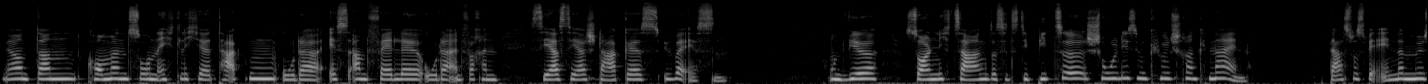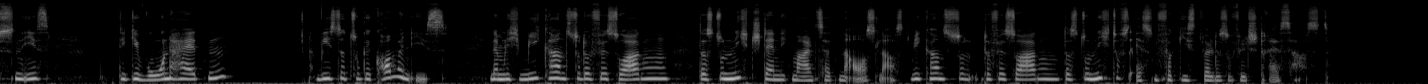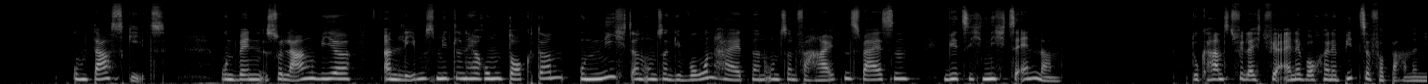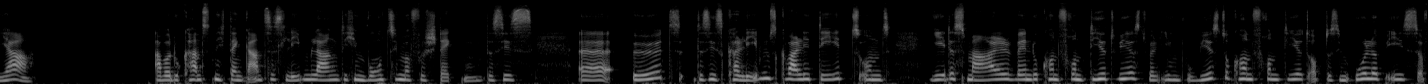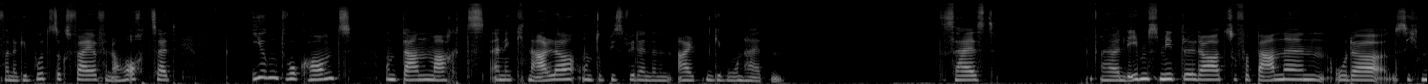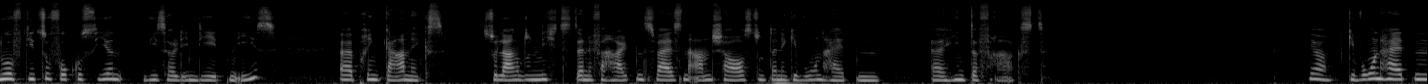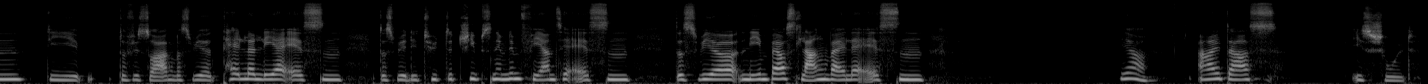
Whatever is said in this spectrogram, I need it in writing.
Ja, und dann kommen so nächtliche Attacken oder Essanfälle oder einfach ein sehr, sehr starkes Überessen. Und wir sollen nicht sagen, dass jetzt die Pizza schuld ist im Kühlschrank. Nein. Das, was wir ändern müssen, ist die Gewohnheiten, wie es dazu gekommen ist. Nämlich, wie kannst du dafür sorgen, dass du nicht ständig Mahlzeiten auslässt? Wie kannst du dafür sorgen, dass du nicht aufs Essen vergisst, weil du so viel Stress hast? Um das geht's. Und wenn, solange wir an Lebensmitteln herumdoktern und nicht an unseren Gewohnheiten, an unseren Verhaltensweisen, wird sich nichts ändern. Du kannst vielleicht für eine Woche eine Pizza verbannen, ja aber du kannst nicht dein ganzes Leben lang dich im Wohnzimmer verstecken. Das ist äh, öd, das ist keine Lebensqualität und jedes Mal, wenn du konfrontiert wirst, weil irgendwo wirst du konfrontiert, ob das im Urlaub ist, auf einer Geburtstagsfeier, auf einer Hochzeit, irgendwo kommt und dann macht es einen Knaller und du bist wieder in deinen alten Gewohnheiten. Das heißt, äh, Lebensmittel da zu verbannen oder sich nur auf die zu fokussieren, wie es halt in Diäten ist, äh, bringt gar nichts, solange du nicht deine Verhaltensweisen anschaust und deine Gewohnheiten äh, hinterfragst. Ja, Gewohnheiten, die dafür sorgen, dass wir Teller leer essen, dass wir die Tüte Chips neben dem Fernseher essen, dass wir nebenbei aus Langweile essen. Ja, all das ist Schuld.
